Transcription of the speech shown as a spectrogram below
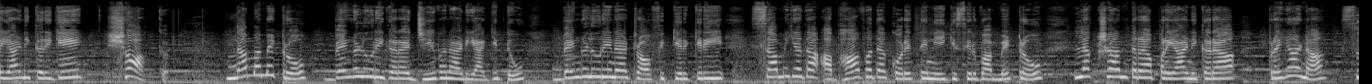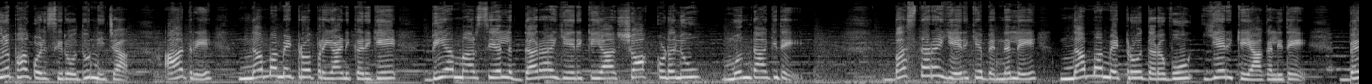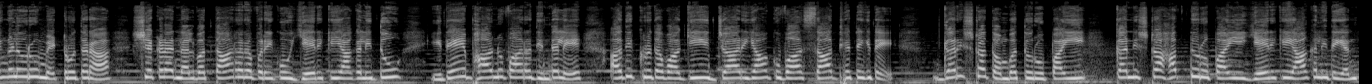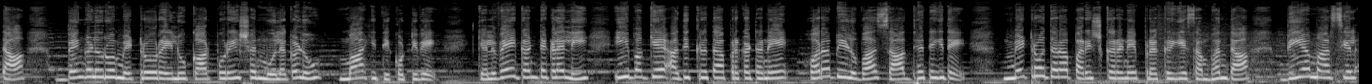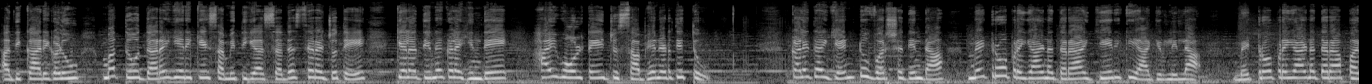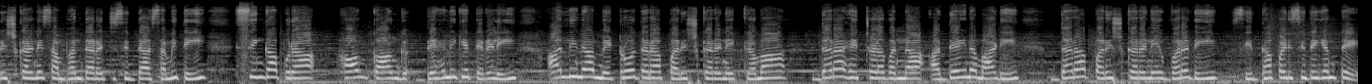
ಪ್ರಯಾಣಿಕರಿಗೆ ಶಾಕ್. ನಮ್ಮ ಮೆಟ್ರೋ ಬೆಂಗಳೂರಿಗರ ಜೀವನಾಡಿಯಾಗಿದ್ದು, ಬೆಂಗಳೂರಿನ ಟ್ರಾಫಿಕ್ ಕಿರಿಕಿರಿ, ಸಮಯದ ಅಭಾವದ ಕೊರತೆ ನೀಗಿಸಿರುವ ಮೆಟ್ರೋ ಲಕ್ಷಾಂತರ ಪ್ರಯಾಣಿಕರ ಪ್ರಯಾಣ ಸುಲಭಗೊಳಿಸಿರೋದು ನಿಜ. ಆದರೆ ನಮ್ಮ ಮೆಟ್ರೋ ಪ್ರಯಾಣಿಕರಿಗೆ ಬಿಎಂಆರ್ಸಿಎಲ್ ದರ ಏರಿಕೆಯ ಶಾಕ್ ಕೊಡಲು ಮುಂದಾಗಿದೆ. ಬಸ್ ದರ ಏರಿಕೆ ಬೆನ್ನಲ್ಲೇ ನಮ್ಮ ಮೆಟ್ರೋ ದರವು ಏರಿಕೆಯಾಗಲಿದೆ. ಬೆಂಗಳೂರು ಮೆಟ್ರೋ ದರ ಶೇಕಡ ನಲವತ್ತಾರರವರೆಗೂ ಏರಿಕೆಯಾಗಲಿದ್ದು, ಇದೇ ಭಾನುವಾರದಿಂದಲೇ ಅಧಿಕೃತವಾಗಿ ಜಾರಿಯಾಗುವ ಸಾಧ್ಯತೆ ಇದೆ ಗರಿಷ್ಠ ತೊಂಬತ್ತು ರೂಪಾಯಿ ಕನಿಷ್ಠ ಹತ್ತು ರೂಪಾಯಿ ಏರಿಕೆಯಾಗಲಿದೆ ಅಂತ ಬೆಂಗಳೂರು ಮೆಟ್ರೋ ರೈಲು ಕಾರ್ಪೊರೇಷನ್ ಮೂಲಗಳು ಮಾಹಿತಿ ಕೊಟ್ಟಿವೆ. ಕೆಲವೇ ಗಂಟೆಗಳಲ್ಲಿ ಈ ಬಗ್ಗೆ ಅಧಿಕೃತ ಪ್ರಕಟಣೆ ಹೊರಬೀಳುವ ಸಾಧ್ಯತೆ ಇದೆ. ಮೆಟ್ರೋ ದರ ಪರಿಷ್ಕರಣೆ ಪ್ರಕ್ರಿಯೆ ಸಂಬಂಧ ಬಿಎಂಆರ್ಸಿಎಲ್ ಅಧಿಕಾರಿಗಳು ಮತ್ತು ದರ ಏರಿಕೆ ಸಮಿತಿಯ ಸದಸ್ಯರ ಜೊತೆ ಕೆಲ ದಿನಗಳ ಹಿಂದೆ ಹೈ ವೋಲ್ಟೇಜ್ ಸಭೆ ನಡೆದಿತ್ತು. ಕಳೆದ ಎಂಟು ವರ್ಷದಿಂದ ಮೆಟ್ರೋ ಪ್ರಯಾಣ ದರ ಏರಿಕೆಯಾಗಿರಲಿಲ್ಲ. ಮೆಟ್ರೋ ಪ್ರಯಾಣ ದರ ಪರಿಷ್ಕರಣೆ ಸಂಬಂಧ ರಚಿಸಿದ್ದ ಸಮಿತಿ ಸಿಂಗಾಪುರ, ಹಾಂಗ್ಕಾಂಗ್, ದೆಹಲಿಗೆ ತೆರಳಿ ಅಲ್ಲಿನ ಮೆಟ್ರೋ ದರ ಪರಿಷ್ಕರಣೆ ಕ್ರಮ, ದರ ಹೆಚ್ಚಳವನ್ನ ಅಧ್ಯಯನ ಮಾಡಿ ದರ ಪರಿಷ್ಕರಣೆ ವರದಿ ಸಿದ್ಧಪಡಿಸಿದೆಯಂತೆ.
